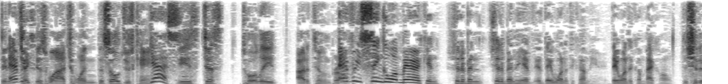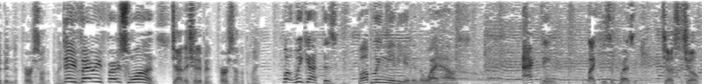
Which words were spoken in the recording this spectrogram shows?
Didn't every, check his watch when the soldiers came. Yes. He's just totally out of tune, bro. every single American should have been should have been here if, if they wanted to come here. If they wanted to come back home. they should have been the first on the plane. The very first ones. John, they should have been first on the plane. But we got this bubbling idiot in the White House acting like he's a president. Just joke.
